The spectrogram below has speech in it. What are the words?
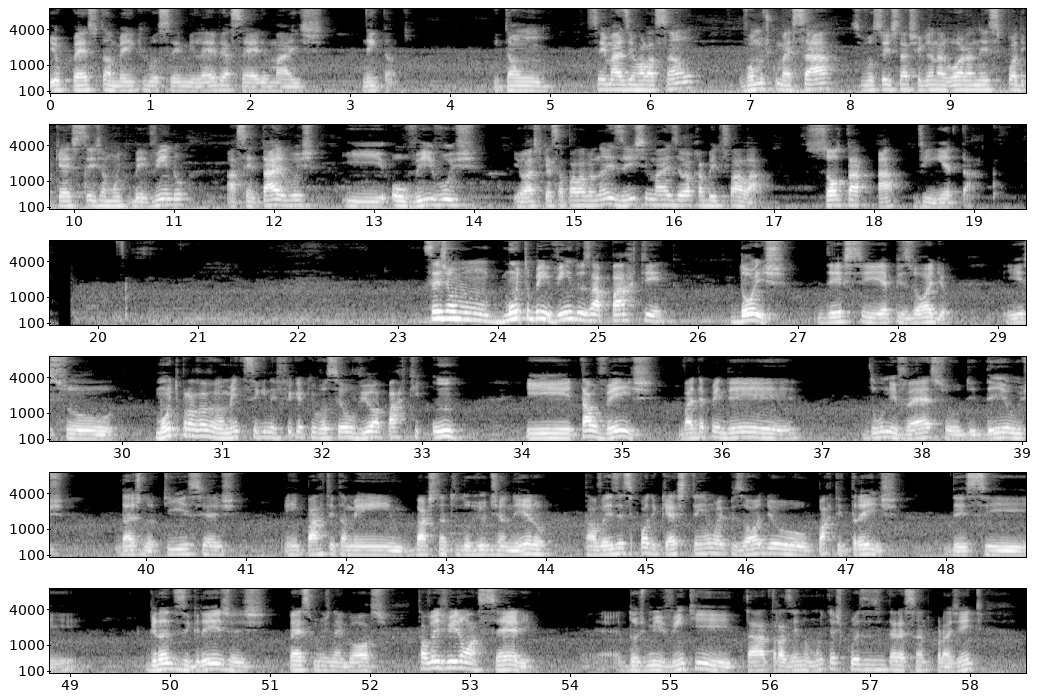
eu peço também que você me leve a sério, mas nem tanto. Então, sem mais enrolação, vamos começar. Se você está chegando agora nesse podcast, seja muito bem-vindo. Assentai-vos e ouvi-vos. Eu acho que essa palavra não existe, mas eu acabei de falar. Solta a vinheta. Sejam muito bem-vindos à parte 2 desse episódio. Isso muito provavelmente significa que você ouviu a parte 1 e talvez vai depender do universo, de Deus, das notícias, em parte também bastante do Rio de Janeiro. Talvez esse podcast tenha um episódio parte 3 desse grandes igrejas, péssimos negócios Talvez viram a série. 2020 está trazendo muitas coisas interessantes para a gente,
